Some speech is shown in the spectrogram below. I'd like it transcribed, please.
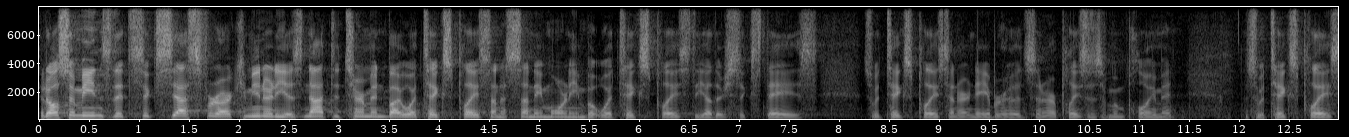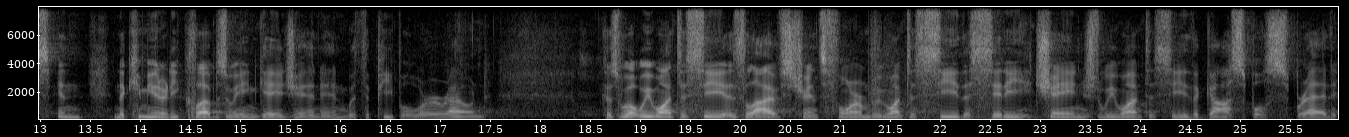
It also means that success for our community is not determined by what takes place on a Sunday morning, but what takes place the other six days. It's what takes place in our neighborhoods and our places of employment. It's what takes place in, in the community clubs we engage in and with the people we're around. Because what we want to see is lives transformed. We want to see the city changed. We want to see the gospel spread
